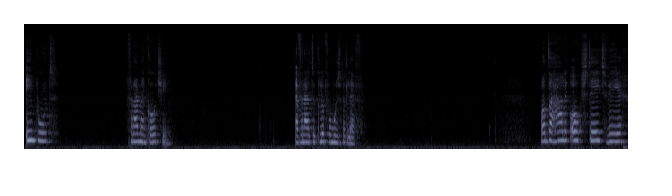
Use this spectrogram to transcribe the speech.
input vanuit mijn coaching. En vanuit de Club voor Moeders met Lef. Want daar haal ik ook steeds weer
